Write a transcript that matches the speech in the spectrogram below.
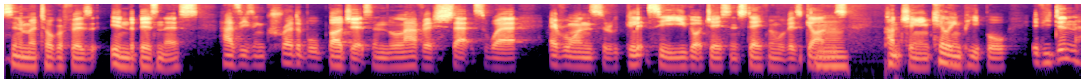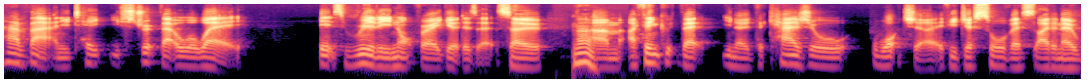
cinematographers in the business, has these incredible budgets and lavish sets where everyone's sort of glitzy. You got Jason Statham with his guns punching and killing people. If you didn't have that and you take you strip that all away, it's really not very good, is it? So no. um, I think that you know the casual watcher, if you just saw this, I don't know,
